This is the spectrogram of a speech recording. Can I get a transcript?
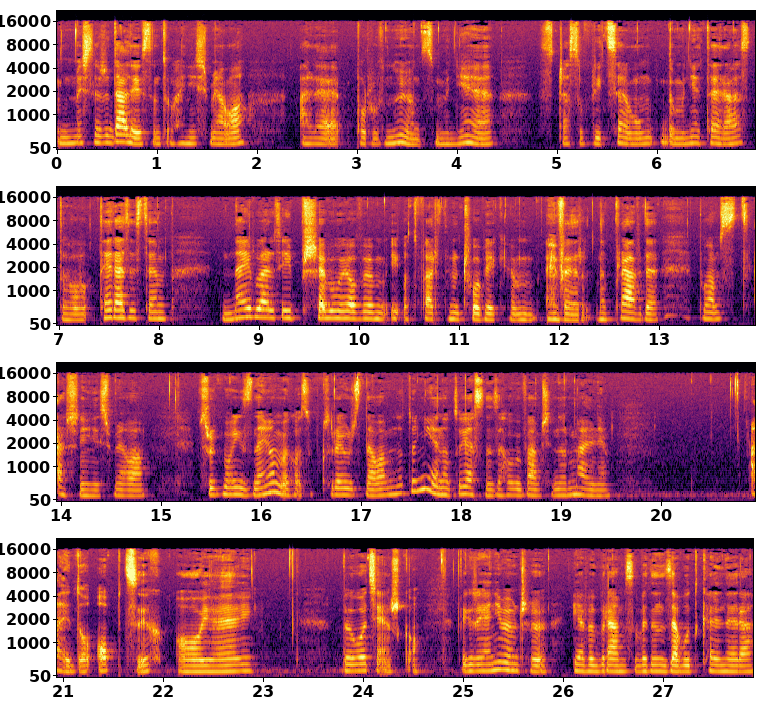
Myślę, że dalej jestem trochę nieśmiała, ale porównując mnie z czasów liceum do mnie teraz, to teraz jestem najbardziej przebojowym i otwartym człowiekiem ever. Naprawdę. Byłam strasznie nieśmiała. Wśród moich znajomych, osób, które już znałam, no to nie, no to jasne, zachowywałam się normalnie. Ale do obcych, ojej, było ciężko. Także ja nie wiem, czy ja wybrałam sobie ten zawód kelnera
